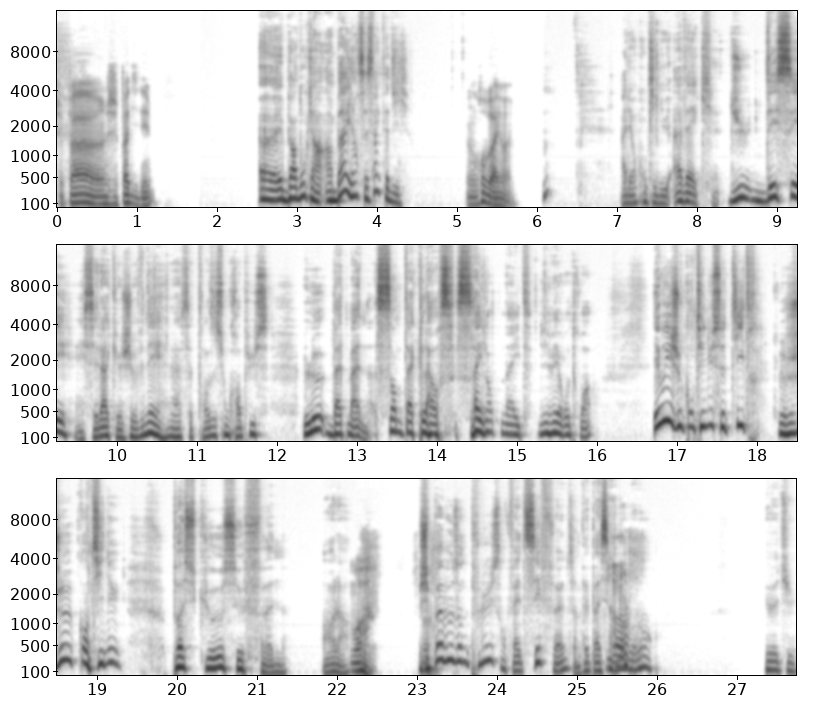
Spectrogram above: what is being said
J'ai pas, euh, j'ai pas d'idée. Euh, et ben donc un, un bail, hein, c'est ça que t'as dit? Un gros bail, ouais. Allez, on continue avec du DC, et c'est là que je venais, là, cette transition Krampus, le Batman Santa Claus Silent Night numéro 3. Et oui, je continue ce titre, je continue, parce que c'est fun. Voilà. Moi, J'ai pas besoin de plus, en fait, c'est fun, ça me fait passer un bon moment. Veux-tu?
